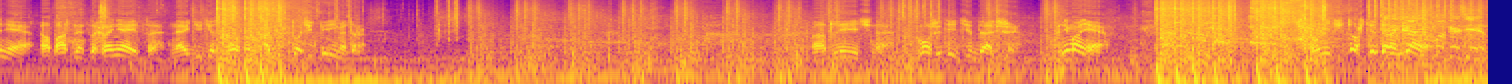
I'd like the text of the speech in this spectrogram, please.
Внимание! Опасность сохраняется. Найдите способ обесточить периметр. Отлично. Можете идти дальше. Внимание! Уничтожьте тараканов! Магазин!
